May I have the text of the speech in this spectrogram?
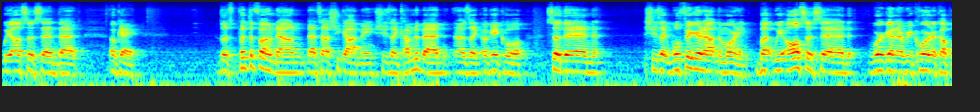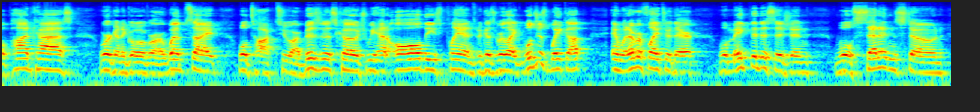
we also said that, okay, let's put the phone down. That's how she got me. She's like, come to bed. And I was like, okay, cool. So then she was like, we'll figure it out in the morning. But we also said, we're to record a couple podcasts. We're going to go over our website. We'll talk to our business coach. We had all these plans because we're like, we'll just wake up and whatever flights are there, we'll make the decision. We'll set it in stone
